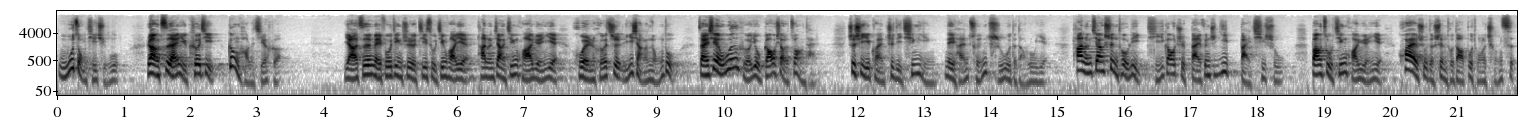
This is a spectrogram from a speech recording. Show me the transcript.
五种提取物，让自然与科技更好的结合。雅姿美肤定制激素精华液，它能将精华原液混合至理想的浓度，展现温和又高效的状态。这是一款质地轻盈、内含纯植物的导入液，它能将渗透力提高至百分之一百七十五，帮助精华原液快速的渗透到不同的层次，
